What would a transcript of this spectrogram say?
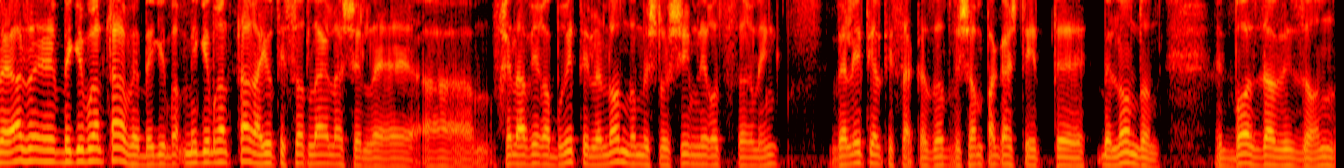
ואז אה, בגיברלטר, ומגיברלטר היו טיסות לילה של אה, חיל האוויר הבריטי ללונדון ב-30 לירות סטרלינג, ועליתי על טיסה כזאת, ושם פגשתי את, אה, בלונדון, את בועז דוידזון,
